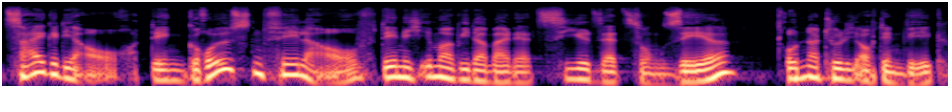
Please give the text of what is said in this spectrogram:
zeige dir auch den größten Fehler auf, den ich immer wieder bei der Zielsetzung sehe und natürlich auch den Weg,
